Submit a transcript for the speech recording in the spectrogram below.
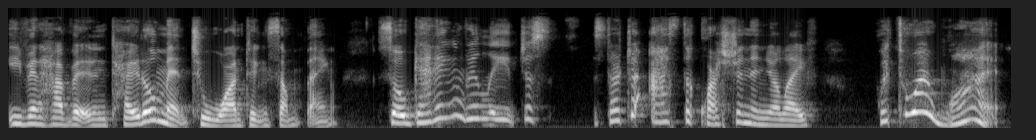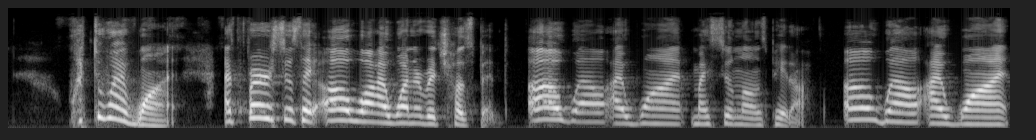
even have an entitlement to wanting something. So getting really just start to ask the question in your life what do I want? What do I want? At first, you'll say, oh, well, I want a rich husband. Oh, well, I want my student loans paid off. Oh, well, I want,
